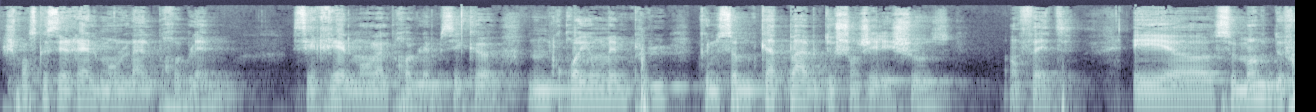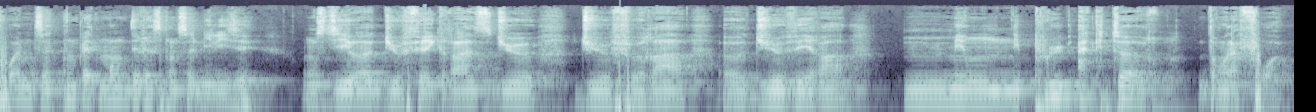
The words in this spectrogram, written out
Je pense que c'est réellement là le problème. C'est réellement là le problème, c'est que nous ne croyons même plus que nous sommes capables de changer les choses, en fait. Et euh, ce manque de foi nous a complètement déresponsabilisés. On se dit oh, Dieu fait grâce, Dieu Dieu fera, euh, Dieu verra, mais on n'est plus acteur dans la foi.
